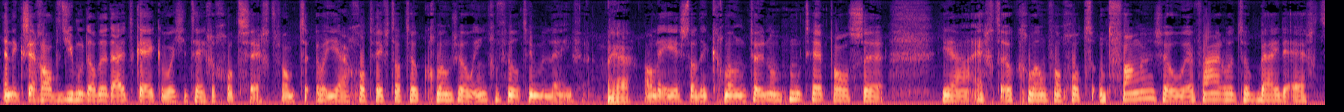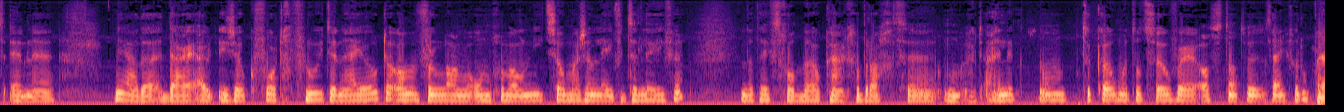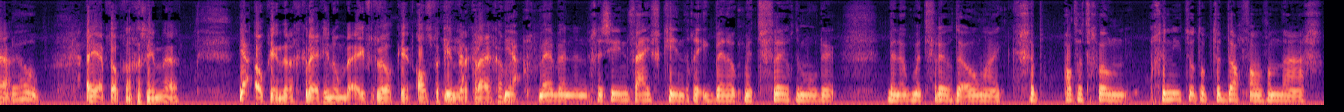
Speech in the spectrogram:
En ik zeg altijd, je moet altijd uitkijken wat je tegen God zegt. Want ja, God heeft dat ook gewoon zo ingevuld in mijn leven. Ja. Allereerst dat ik gewoon Teun ontmoet heb als, uh, ja, echt ook gewoon van God ontvangen. Zo ervaren we het ook beide echt. En uh, ja, da daaruit is ook voortgevloeid en hij al een verlangen om gewoon niet zomaar zijn leven te leven. En dat heeft God bij elkaar gebracht uh, om uiteindelijk om te komen tot zover als dat we zijn geroepen ja. voor de hoop. En je hebt ook een gezin, hè? Ja. Ook kinderen gekregen. Je noemde eventueel als we kinderen ja. krijgen. Ja, we hebben een gezin, vijf kinderen. Ik ben ook met vreugdemoeder. Ik ben ook met vreugdeoma. Ik heb altijd gewoon geniet tot op de dag van vandaag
